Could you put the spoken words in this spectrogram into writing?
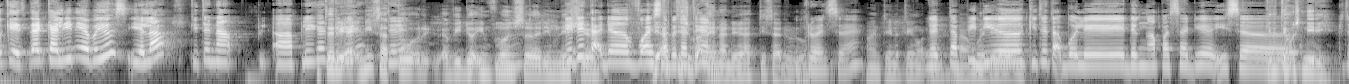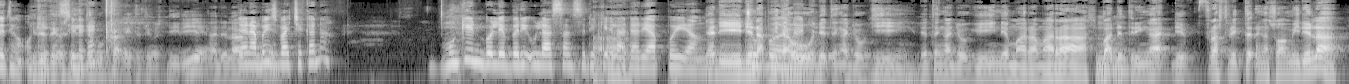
okay. Dan kali ni Abayus. Ialah kita nak uh, play kan kita video ni. satu dia? video influencer hmm. di Malaysia. Dia, dia tak ada voice dia artis juga kan? lain ada. Artis lah dulu. Influencer eh. Ha, nanti nak tengok lah. Tapi dia, dia, kita tak boleh dengar pasal dia is a... Kita tengok sendiri. Kita tengok. Tengok silakan. Kita buka kita tengok sendiri. Ada lagu. Dan Abayus bacakan lah. Mungkin boleh beri ulasan sedikit lah ah. dari apa yang Jadi dia nak beritahu Dia tengah jogging. Dia tengah jogging Dia marah-marah. Sebab mm-hmm. dia teringat Dia frustrated dengan suami dia lah.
